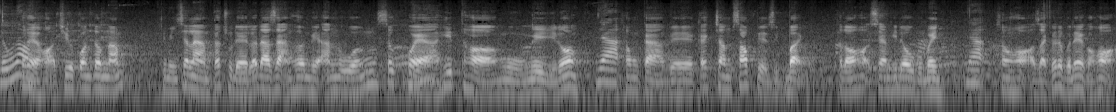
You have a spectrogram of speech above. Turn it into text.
đúng rồi. có thể họ chưa quan tâm lắm thì mình sẽ làm các chủ đề nó đa dạng hơn về ăn uống sức khỏe hít thở ngủ nghỉ đúng không dạ. xong cả về cách chăm sóc về dịch bệnh sau đó họ xem video của mình dạ. xong họ giải quyết được vấn đề của họ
